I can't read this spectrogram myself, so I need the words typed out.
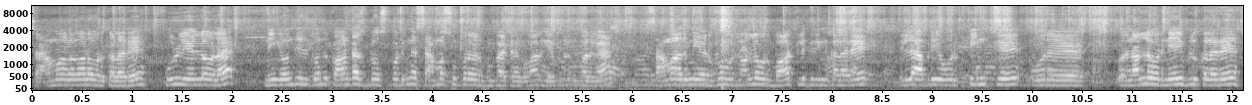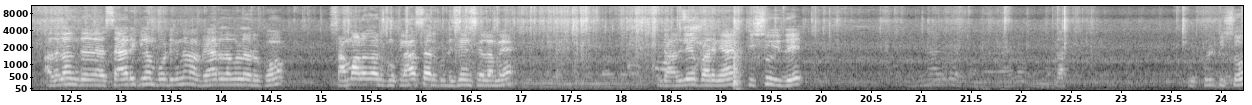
செம அழகான ஒரு கலரு ஃபுல் எல்லோவில் நீங்கள் வந்து இதுக்கு வந்து கான்ட்ராஸ்ட் ப்ளவுஸ் போட்டிங்கன்னா செம சூப்பராக இருக்கும் பேட்டர்னுக்கு பாருங்கள் எப்படி இருக்கு பாருங்கள் செம அருமையாக இருக்கும். ஒரு நல்ல ஒரு பாட்டில் க்ரீன் கலரு இல்லை அப்படியே ஒரு பிங்க்கு ஒரு ஒரு நல்ல ஒரு நேவி ப்ளூ கலரு அதெல்லாம் இந்த சாரீக்கெலாம் போட்டிங்கன்னா வேறு லெவலில் இருக்கும். செம அழகாக இருக்கும். கிளாஸாக இருக்கும் டிசைன்ஸ் எல்லாமே. இந்த அதுலேயே பாருங்கள் டிஷ்யூ இது. ஃபுல் டிஷ்யூ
